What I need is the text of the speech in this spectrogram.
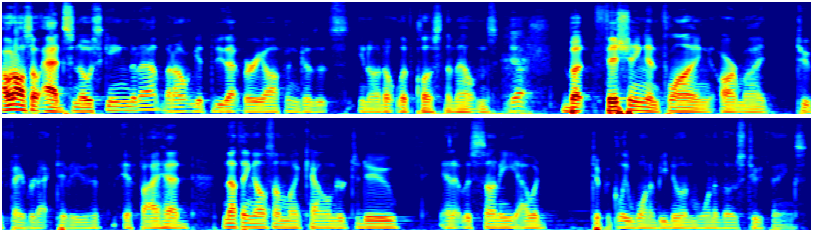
I would also add snow skiing to that, but I don't get to do that very often because it's, you know, I don't live close to the mountains. Yeah. But fishing and flying are my two favorite activities. If if I had nothing else on my calendar to do and it was sunny, I would typically want to be doing one of those two things.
